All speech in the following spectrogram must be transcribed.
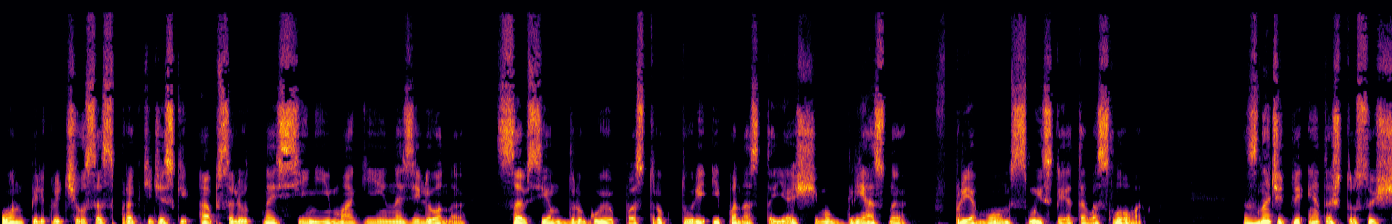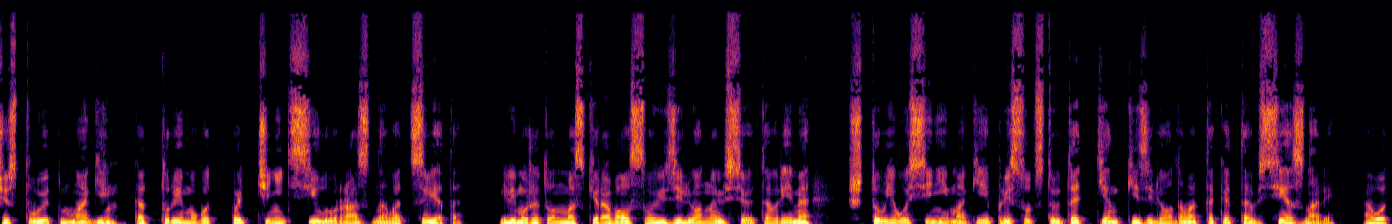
он переключился с практически абсолютно синей магии на зеленую – совсем другую по структуре и по-настоящему грязную, в прямом смысле этого слова. Значит ли это, что существуют маги, которые могут подчинить силу разного цвета? Или, может, он маскировал свою зеленую все это время, что в его синей магии присутствуют оттенки зеленого, так это все знали. А вот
